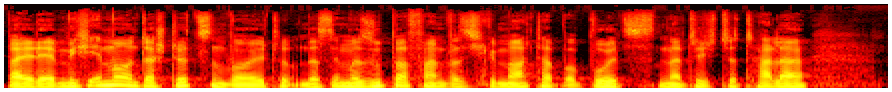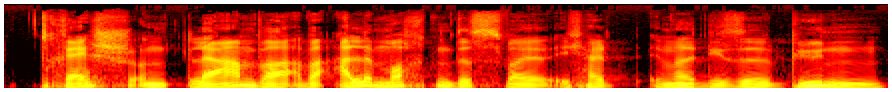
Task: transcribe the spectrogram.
weil der mich immer unterstützen wollte und das immer super fand, was ich gemacht habe, obwohl es natürlich totaler Trash und Lärm war, aber alle mochten das, weil ich halt immer diese Bühnensache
